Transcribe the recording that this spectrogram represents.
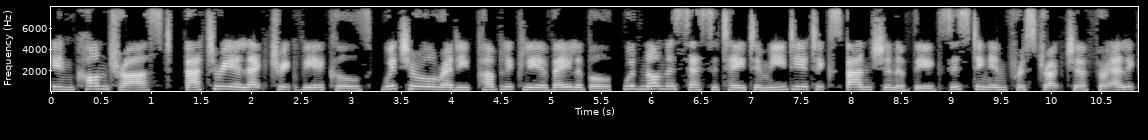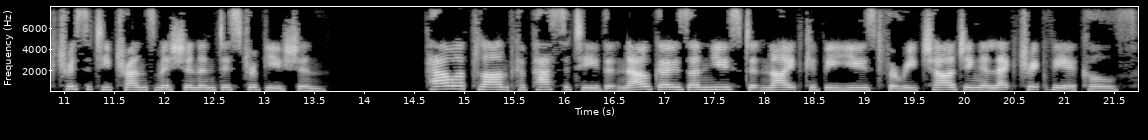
In contrast, battery electric vehicles, which are already publicly available, would not necessitate immediate expansion of the existing infrastructure for electricity transmission and distribution. Power plant capacity that now goes unused at night could be used for recharging electric vehicles.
